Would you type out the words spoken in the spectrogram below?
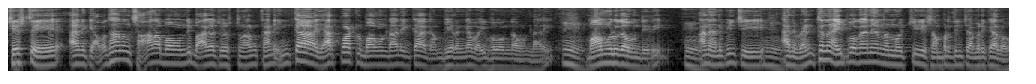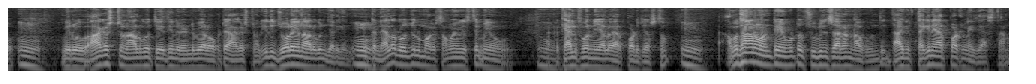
చేస్తే ఆయనకి అవధానం చాలా బాగుంది బాగా చేస్తున్నారు కానీ ఇంకా ఏర్పాట్లు బాగుండాలి ఇంకా గంభీరంగా వైభవంగా ఉండాలి. మామూలుగా ఉంది ఇది. అని అనిపించి ఆయన వెంటనే అయిపోగానే నన్ను వచ్చి సంప్రదించి అమెరికాలో మీరు ఆగస్టు నాలుగో తేదీన రెండు వేల ఒకటి ఆగస్టు నాలుగు ఇది జూలై నాలుగుని జరిగింది ఒక నెల రోజులు మాకు సమయం ఇస్తే మేము అక్కడ కాలిఫోర్నియాలో ఏర్పాటు చేస్తాం. అవధానం అంటే ఏమిటో చూపించాలని నాకు ఉంది దానికి తగిన ఏర్పాట్లు నేను చేస్తాను.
